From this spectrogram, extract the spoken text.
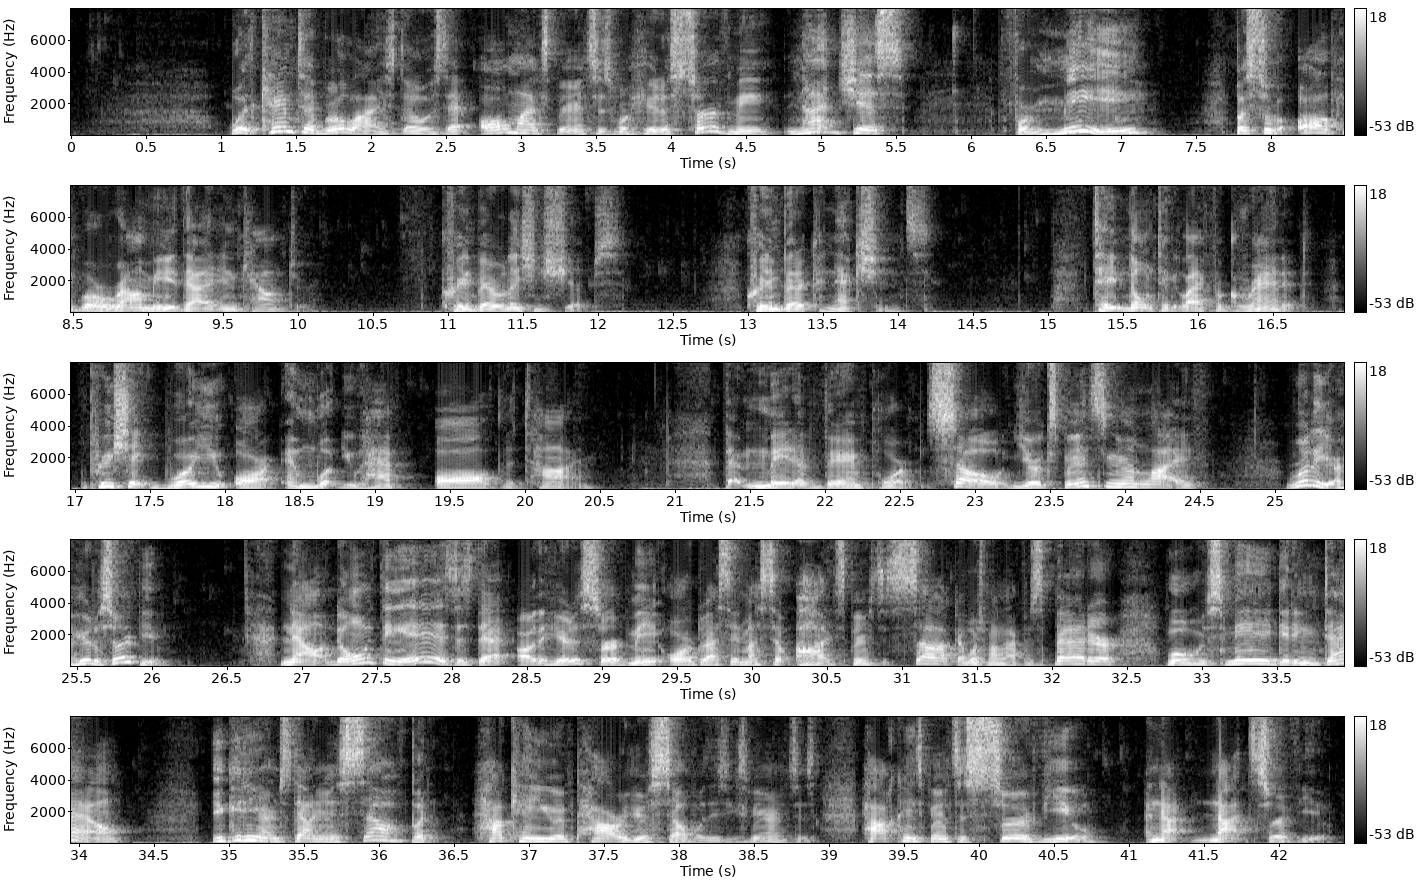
What came to realize though is that all my experiences were here to serve me, not just for me, but serve all people around me that I encounter. Creating better relationships, creating better connections. Take, don't take life for granted Appreciate where you are and what you have all the time. That made it very important. So your experience in your life really are here to serve you. Now, the only thing is, is that are they here to serve me or do I say to myself, ah, oh, experiences suck, I wish my life was better, what was me, getting down? You're getting down yourself, but how can you empower yourself with these experiences? How can experiences serve you and not not serve you?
